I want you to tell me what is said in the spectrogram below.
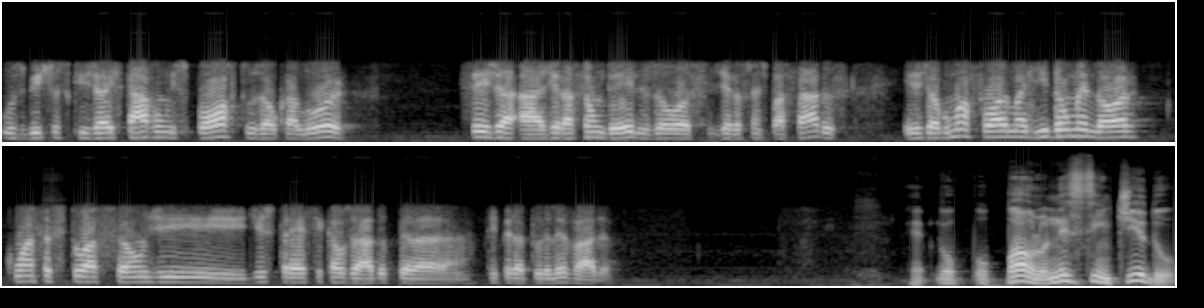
os bichos que já estavam expostos ao calor, seja a geração deles ou as gerações passadas, eles de alguma forma lidam melhor com essa situação de estresse causado pela temperatura elevada. É, o, o, Paulo, nesse sentido,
